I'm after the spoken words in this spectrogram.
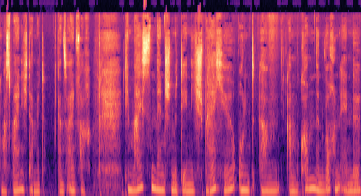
Was meine ich damit? Ganz einfach. Die meisten Menschen, mit denen ich spreche und ähm, am kommenden Wochenende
